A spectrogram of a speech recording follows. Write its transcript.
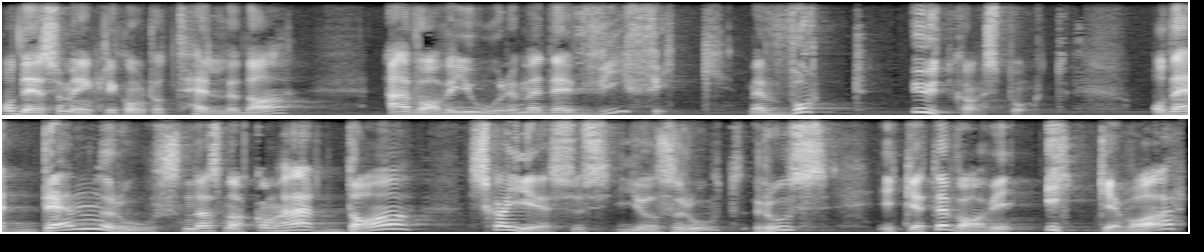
Og det som egentlig kommer til å telle da, er hva vi gjorde med det vi fikk, med vårt utgangspunkt. Og det er den rosen det er snakk om her. Da skal Jesus gi oss rot, ros, ikke etter hva vi ikke var,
